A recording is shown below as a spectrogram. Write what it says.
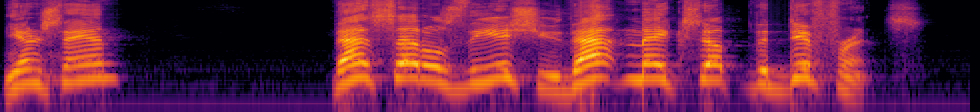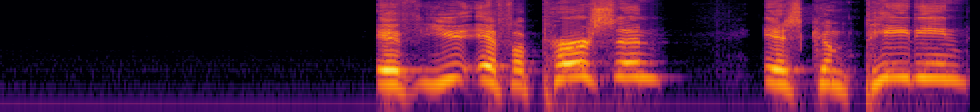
You understand? That settles the issue. That makes up the difference. If you if a person is competing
